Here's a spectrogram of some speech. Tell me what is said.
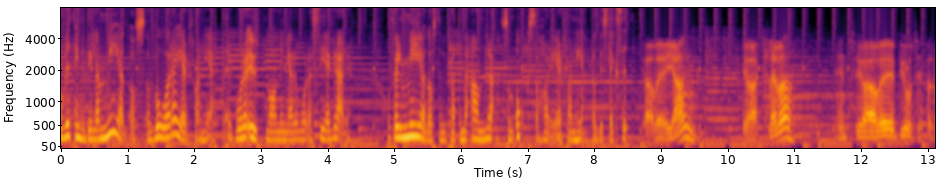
Och vi tänkte dela med oss av våra erfarenheter, våra utmaningar och våra segrar. Och följ med oss när vi pratar med andra som också har erfarenhet av dyslexi. Jag är young, jag är clever, and jag är beautiful.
